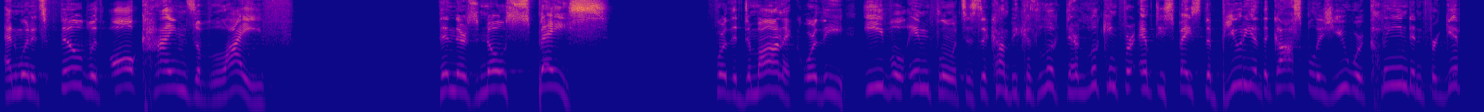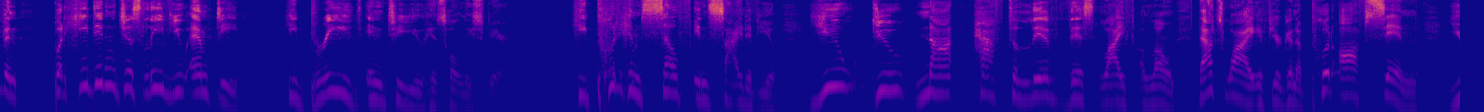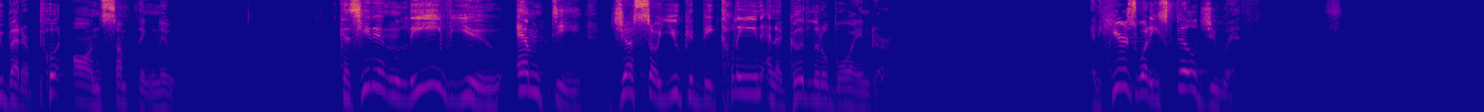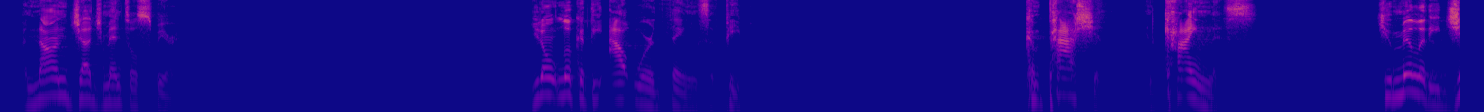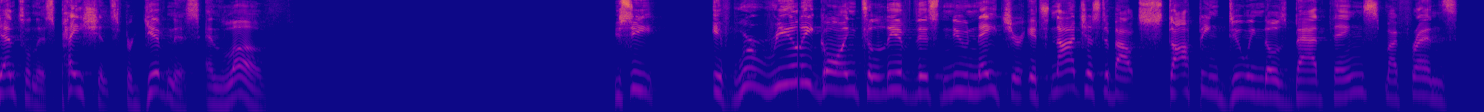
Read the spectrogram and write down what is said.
And when it's filled with all kinds of life, then there's no space for the demonic or the evil influences to come because look, they're looking for empty space. The beauty of the gospel is you were cleaned and forgiven, but He didn't just leave you empty, He breathed into you His Holy Spirit. He put Himself inside of you. You do not have to live this life alone. That's why, if you're gonna put off sin, you better put on something new because he didn't leave you empty just so you could be clean and a good little boy and girl. And here's what he's filled you with a non judgmental spirit. You don't look at the outward things of people. Compassion and kindness, humility, gentleness, patience, forgiveness, and love You see, if we're really going to live this new nature, it's not just about stopping doing those bad things, my friends.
